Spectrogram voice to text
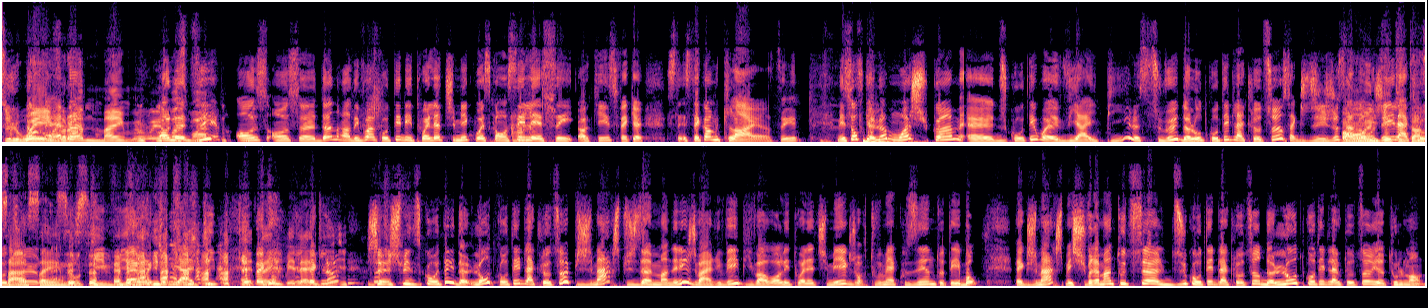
Fait le waveras de même. on a dit, on, se donne rendez-vous à côté des toilettes chimiques où est-ce qu'on s'est laissé, OK? Ça fait que c'était comme clair, tu sais. Mais sauf que là, moi, je suis comme euh, du côté ouais, VIP, là, si tu veux, de l'autre côté de la clôture. Ça que j'ai juste Bon, allongé est la clôture. la scène, C'est l'autre ça. qui vit. Ben ouais, qui est VIP. fait, que, avec Mélanie. fait que là, je, je suis du côté de l'autre côté de la clôture, puis je marche, puis je dis à un moment donné, je vais arriver, puis il va y avoir les toilettes chimiques, je vais retrouver ma cousine, tout est beau. Fait que je marche, mais je suis vraiment toute seule du côté de la clôture. De l'autre côté de la clôture, il y a tout le monde.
